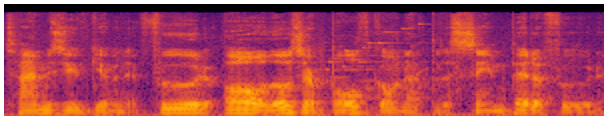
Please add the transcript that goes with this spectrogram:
Times you've given it food. Oh, those are both going after the same bit of food.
